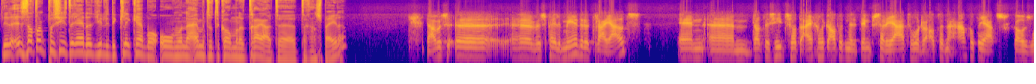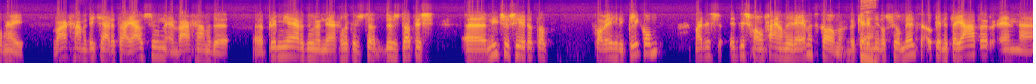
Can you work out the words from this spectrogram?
Is dat ook precies de reden dat jullie de klik hebben om naar Emmen toe te komen en een try-out te gaan spelen? Nou, we, we spelen meerdere try-outs. En um, dat is iets wat eigenlijk altijd met het impresariaat worden altijd een aantal theaters gekozen van... Hey, waar gaan we dit jaar de try-outs doen en waar gaan we de uh, première doen en dergelijke. Dus dat, dus dat is uh, niet zozeer dat dat vanwege die klik komt. Maar het is, het is gewoon fijn om weer in Emmen te komen. We kennen ja. inmiddels veel mensen, ook in het theater. En, uh,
